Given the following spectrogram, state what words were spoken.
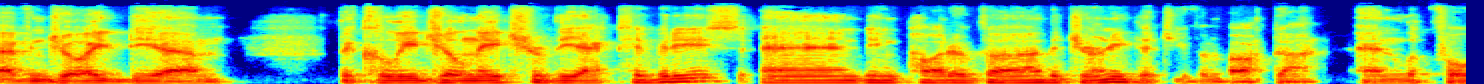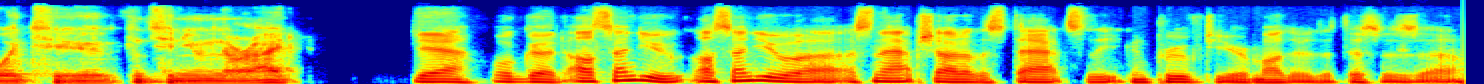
I've enjoyed the, um, the collegial nature of the activities and being part of uh, the journey that you've embarked on and look forward to continuing the ride yeah well good i'll send you i'll send you a, a snapshot of the stats so that you can prove to your mother that this is uh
